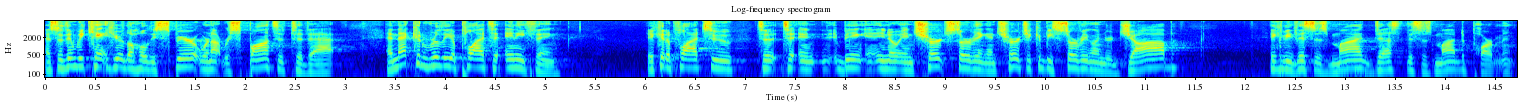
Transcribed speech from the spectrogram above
And so then we can't hear the Holy Spirit. We're not responsive to that. And that could really apply to anything. It could apply to, to, to in, being you know, in church, serving in church. It could be serving on your job. It could be this is my desk, this is my department,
